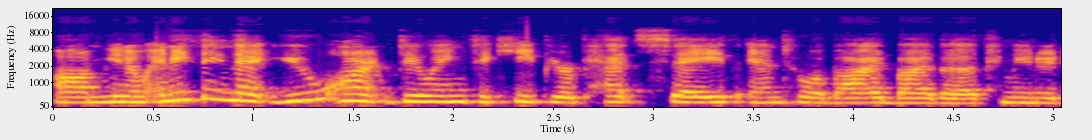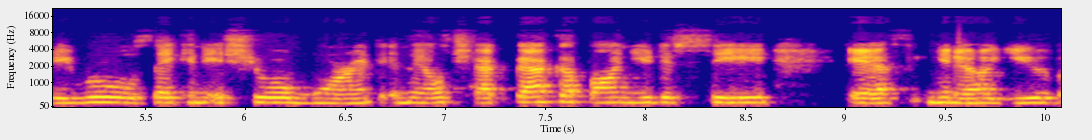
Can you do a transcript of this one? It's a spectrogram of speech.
um, you know, anything that you aren't doing to keep your pet safe and to abide by the community rules, they can issue a warrant and they'll check back up on you to see if, you know, you've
